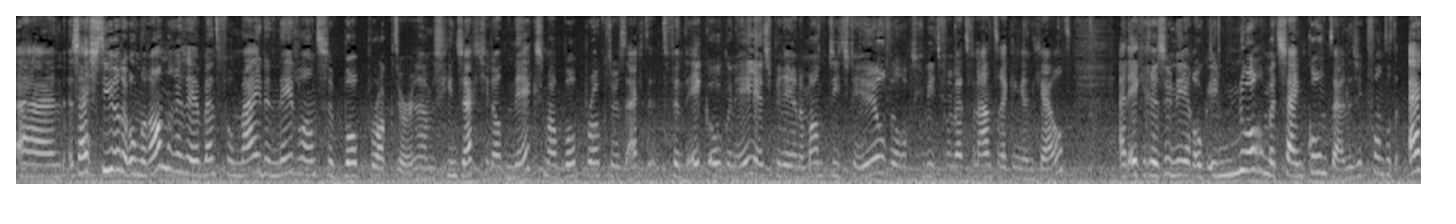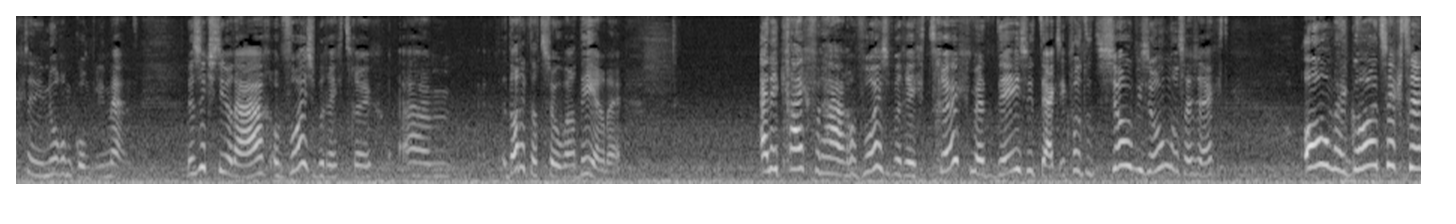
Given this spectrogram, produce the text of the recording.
En zij stuurde onder andere, je bent voor mij de Nederlandse Bob Proctor. Nou, misschien zegt je dat niks, maar Bob Proctor is echt, vind ik ook een hele inspirerende man. Teacht heel veel op het gebied van wet van aantrekking en geld. En ik resoneer ook enorm met zijn content. Dus ik vond het echt een enorm compliment. Dus ik stuurde haar een voicebericht terug um, dat ik dat zo waardeerde. En ik krijg van haar een voicebericht terug met deze tekst. Ik vond het zo bijzonder. Zij zegt: Oh my god, zegt ze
